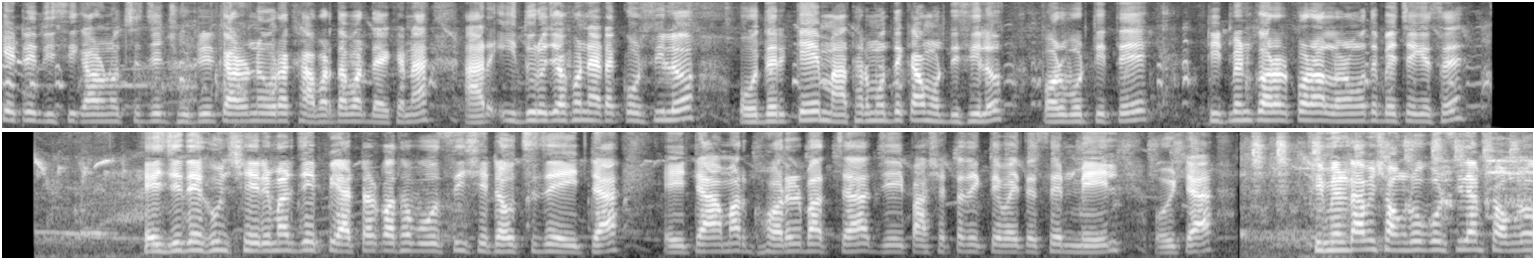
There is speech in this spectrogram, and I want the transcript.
কেটে দিছি, কারণ হচ্ছে যে ঝুঁটির কারণে ওরা খাবার দাবার দেখে না। আর ইঁদুরে যখন অ্যাটাক করছিল, ওদেরকে মাথার মধ্যে কামড় দিছিল। পরবর্তীতে ট্রিটমেন্ট করার পর আল্লাহর মধ্যে বেঁচে গেছে। এই যে দেখুন শেরেমার যে পেয়ারটার কথা বলছি, সেটা হচ্ছে যে এইটা। এইটা আমার ঘরের বাচ্চা যে পাশেরটা দেখতে পাইতেছেন মেল, ওইটা। ফিমেলটা আমি সংগ্রহ করছিলাম, সংগ্রহ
